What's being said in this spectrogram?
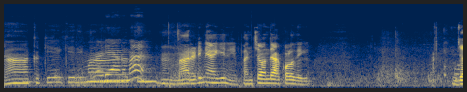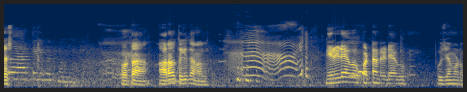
ಯಾಕ ಕಿರಿ ಕಿರಿ ರೆಡಿ ಆಗಮ್ಮ? ಹ್ಮ್ ನಾ ರೆಡಿನೇ ಆಗಿನಿ. ಪಂಚೆ ಒಂದೇ ಹಾಕೊಳ್ಳೋದು ಈಗ. Just photo? ಆರಾವ್ ತೆಗಿತಾನಲ್ಲ? ನೀ ರೆಡಿ ಆಗೋ ಪಟ್ಟಣ ರೆಡಿ ಆಗು. ಪೂಜೆ ಮಾಡು.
